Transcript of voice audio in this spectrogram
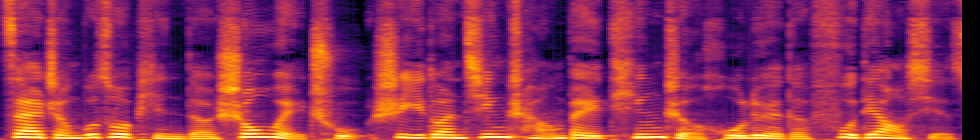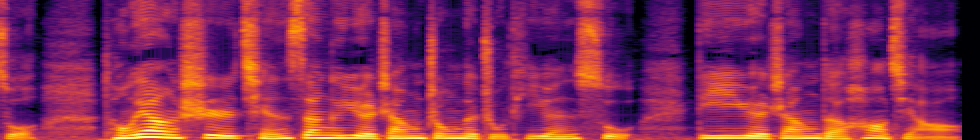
在整部作品的收尾处，是一段经常被听者忽略的复调写作，同样是前三个乐章中的主题元素：第一乐章的号角，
